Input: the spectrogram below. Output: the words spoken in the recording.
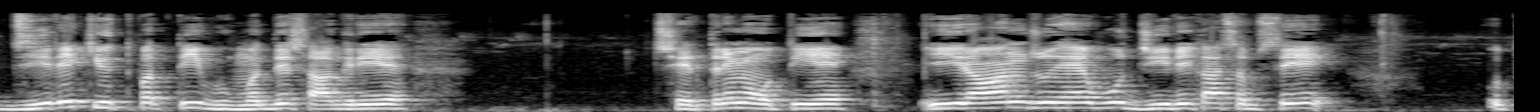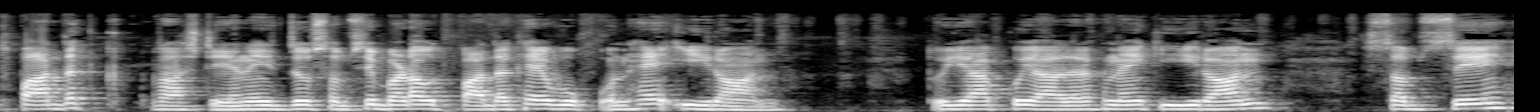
जीरे की उत्पत्ति भूमध्य सागरीय क्षेत्र में होती है। ईरान जो है, वो जीरे का सबसे उत्पादक राष्ट्र यानी जो सबसे बड़ा उत्पादक है, वो कौन है? ईरान। तो ये आपको याद रखना है कि ईरान सबसे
